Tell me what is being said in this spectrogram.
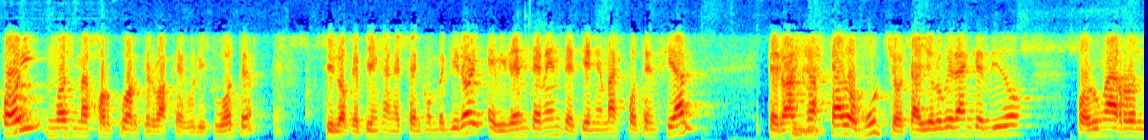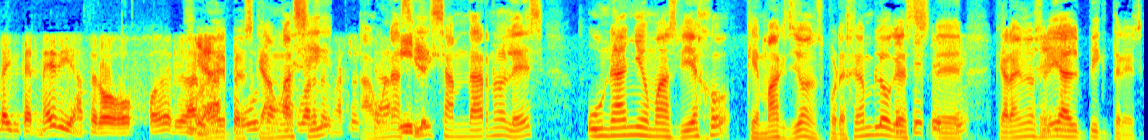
hoy no es mejor quarterback que Bridgewater, si lo que piensan es en competir hoy. Evidentemente tiene más potencial, pero has gastado mucho. O sea, yo lo hubiera entendido por una ronda intermedia, pero joder, pero es que aún así, aún así Sam Darnold es un año más viejo que Max Jones, por ejemplo, que, es, eh, que ahora mismo sería el pick 3,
